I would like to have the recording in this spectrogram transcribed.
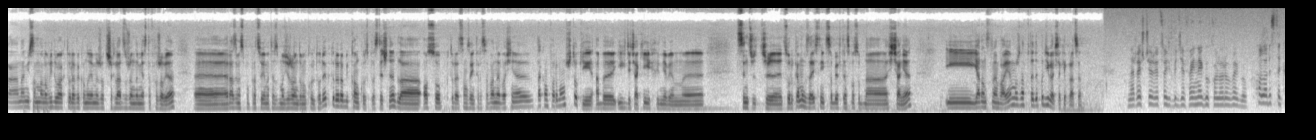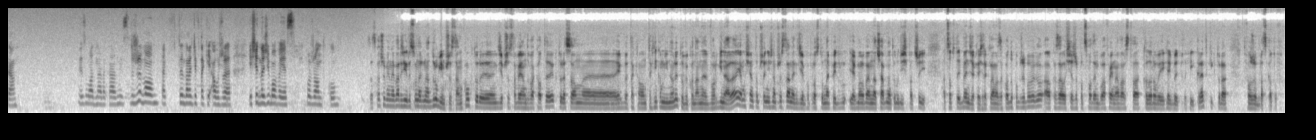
Za nami są malowidła, które wykonujemy już od trzech lat z Urzędem Miasta w Chorzowie. E, razem współpracujemy też z Młodzieżowym Domem Kultury, który robi konkurs plastyczny dla osób, które są zainteresowane właśnie taką formą sztuki, aby ich dzieciaki, ich, nie wiem, e, syn czy, czy córka mógł zaistnieć sobie w ten sposób na ścianie. I jadąc tramwajem można wtedy podziwiać takie prace. Nareszcie, że coś będzie fajnego, kolorowego. Kolorystyka. Jest ładna taka, jest żywo, tak w tym razie w takiej aurze jesienno-zimowej jest w porządku. Zaskoczył mnie najbardziej rysunek na drugim przystanku, który, gdzie przedstawiają dwa koty, które są e, jakby taką techniką linorytu wykonane w oryginale. Ja musiałem to przenieść na przystanek, gdzie po prostu najpierw jak malowałem na czarno, to ludzie się patrzyli, a co tutaj będzie, jakaś reklama zakładu pogrzebowego, a okazało się, że pod spodem była fajna warstwa kolorowej jakby takiej kredki, która tworzy obraz kotów.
